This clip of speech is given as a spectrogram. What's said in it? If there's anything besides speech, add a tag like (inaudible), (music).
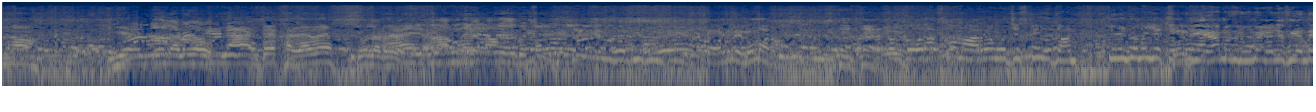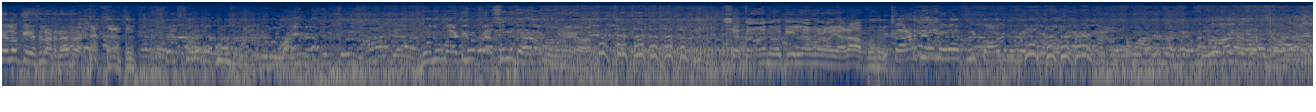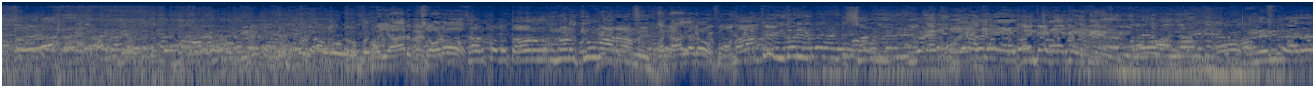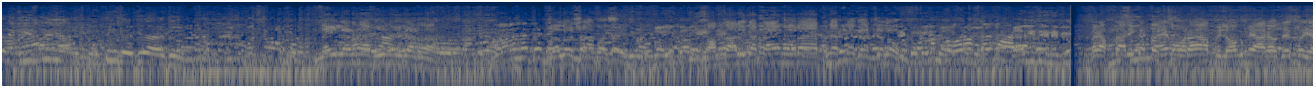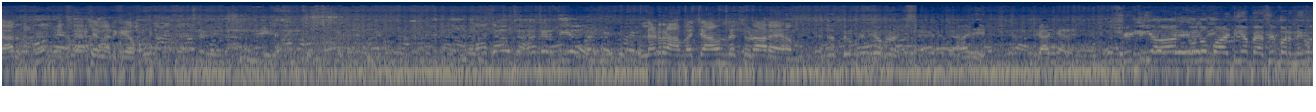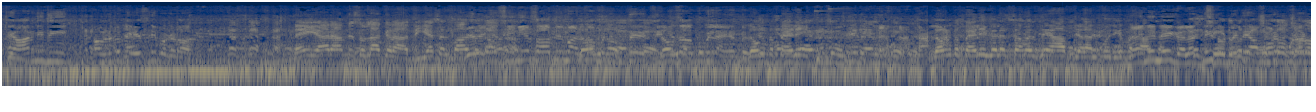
ये क्यों लड़ रहे हो देख खड़े हुए क्यों लड़ रहे हो मार रहे हैं जिसकी जान तीन जने ये सर जी यह मजलूम है जिसके अंदर लोग केस लड़ना है। सर (laughs) दोनों पार्टी में पैसे में लड़ना शैतान वकील ना बनो यार आप काट दिया मेरा फिर काट ओ यार छोड़ो सर को बता रहा हूँ उन्होंने क्यों मारा हमें ना लड़ो आके इधर ही सर हमें भी मारा फिर भी घटी लेके आए थे नहीं लड़ना भाई नहीं लड़ना चलो शाबाश अब अफ्तारी का टाइम हो रहा है अपने अपने घर चलो गाली देने भी भाई अफ्तारी का टाइम हो रहा है आप ब्लॉग में आ रहे हो देखो यार इतने अच्छे लड़के हो। लड़ रहा बच्चा उनसे छुड़ा रहे हैं हम। हाँ जी क्या कह रहे हैं? फिट यार दोनों पार्टियाँ पैसे भरने को तैयार नहीं थी। हमने तो केस नहीं पकड़ा। नहीं यार हमने सुलह करा दी। असल बात। सीनियर साहब भी को भी लाए लोग तो पहले लोग तो पहले गलत समझते हैं आप जलालपुर के नहीं नहीं गलत नहीं छोड़ो समझते छोड़ो।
